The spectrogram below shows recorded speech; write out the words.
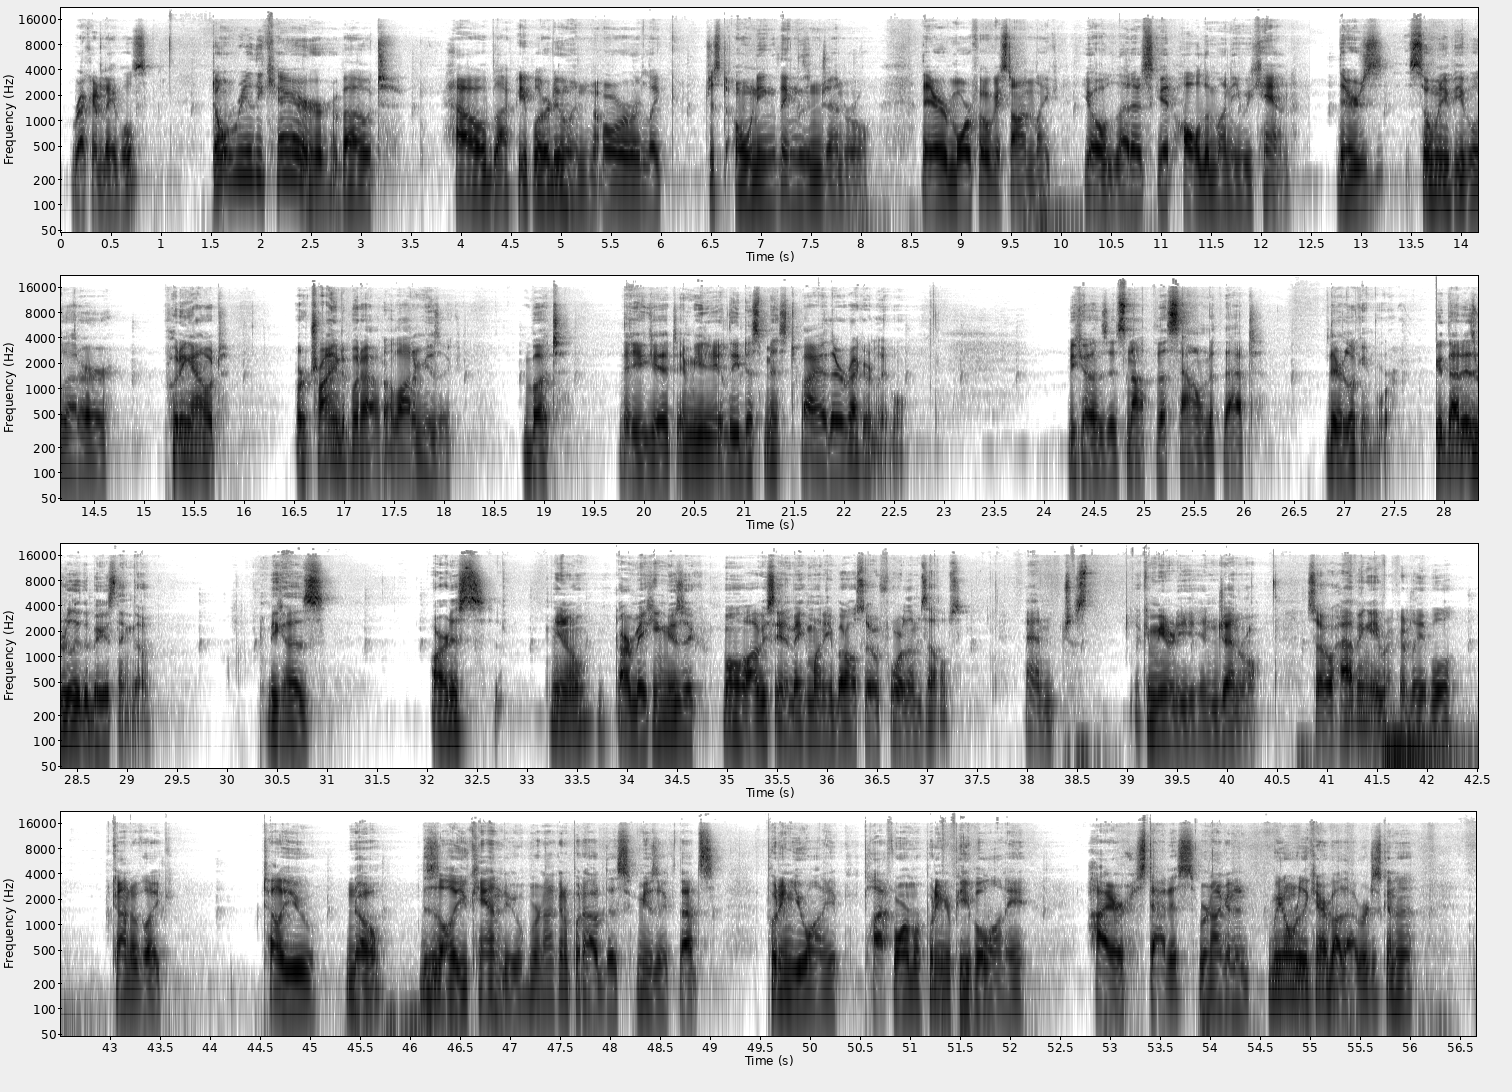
record labels don't really care about how black people are doing or like just owning things in general. They're more focused on like, yo, let us get all the money we can. There's so many people that are putting out or trying to put out a lot of music, but they get immediately dismissed by their record label because it's not the sound that they're looking for. That is really the biggest thing, though, because artists, you know, are making music, well, obviously to make money, but also for themselves and just the community in general. So having a record label kind of like tell you, no, this is all you can do. We're not going to put out this music that's putting you on a platform or putting your people on a higher status. We're not going to, we don't really care about that. We're just going to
